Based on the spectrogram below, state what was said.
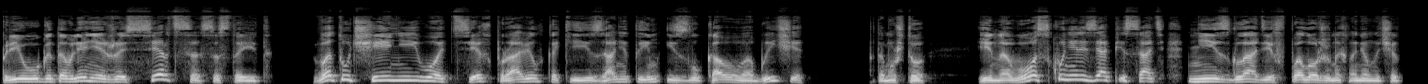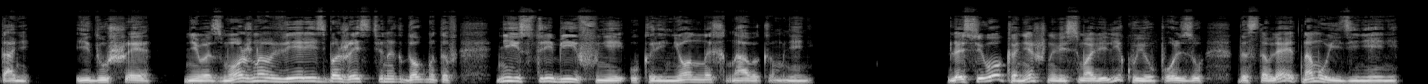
Приуготовление же сердца состоит в отучении его от тех правил, какие заняты им из лукавого обычая, потому что и на воску нельзя писать, не изгладив положенных на нем начертаний, и душе невозможно верить божественных догматов, не истребив в ней укорененных навыком мнений. Для сего, конечно, весьма великую пользу доставляет нам уединение,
